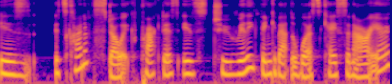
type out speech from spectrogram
is it's kind of a stoic practice is to really think about the worst case scenario.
